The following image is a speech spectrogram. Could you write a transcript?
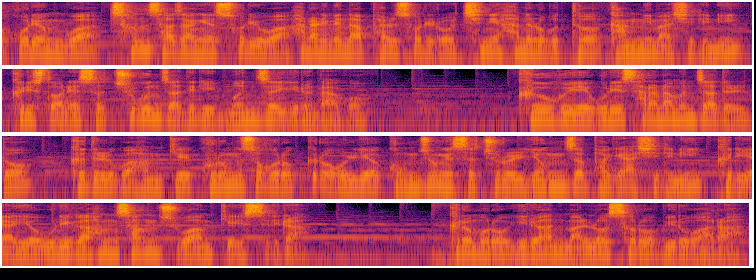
호령과 천사장의 소리와 하나님의 나팔 소리로 친히 하늘로부터 강림하시리니 그리스도 안에서 죽은 자들이 먼저 일어나고 그 후에 우리 살아남은 자들도 그들과 함께 구름 속으로 끌어올려 공중에서 주를 영접하게 하시리니 그리하여 우리가 항상 주와 함께 있으리라. 그러므로 이러한 말로 서로 위로하라.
